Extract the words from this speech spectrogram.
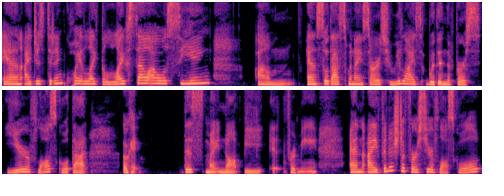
And I just didn't quite like the lifestyle I was seeing. Um, and so that's when I started to realize within the first year of law school that, okay, this might not be it for me. And I finished the first year of law school,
